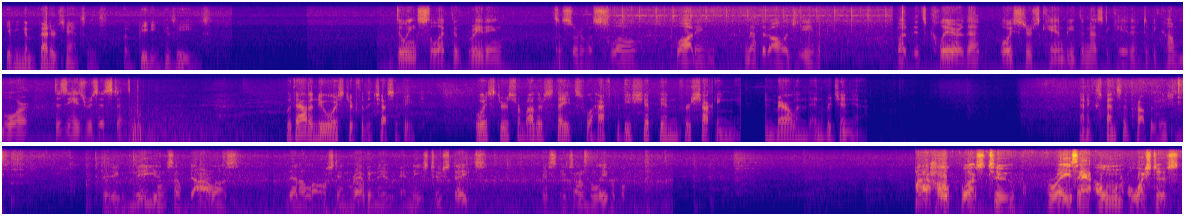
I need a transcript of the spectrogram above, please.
giving them better chances of beating disease. Doing selective breeding is a sort of a slow, plodding methodology, but it's clear that oysters can be domesticated to become more disease resistant. Without a new oyster for the Chesapeake, oysters from other states will have to be shipped in for shucking in Maryland and Virginia. An expensive proposition. The millions of dollars that are lost in revenue in these two states, it's, it's unbelievable. My hope was to raise our own oysters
